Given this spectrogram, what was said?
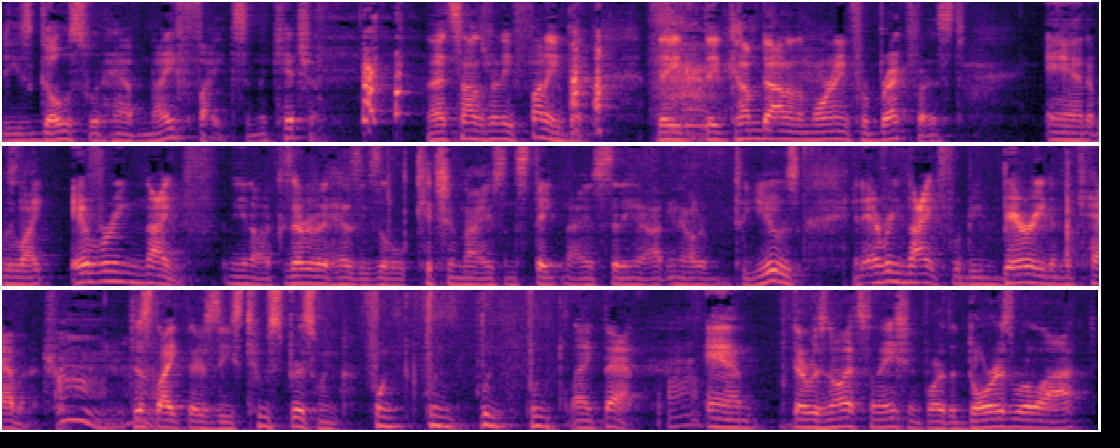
these ghosts would have knife fights in the kitchen. that sounds really funny, but they they'd come down in the morning for breakfast, and it was like every knife, you know, because everybody has these little kitchen knives and steak knives sitting out, you know, to, to use, and every knife would be buried in the cabinetry, oh, no. just like there's these two spirits going funk, funk, funk, funk, like that, wow. and there was no explanation for it. The doors were locked.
